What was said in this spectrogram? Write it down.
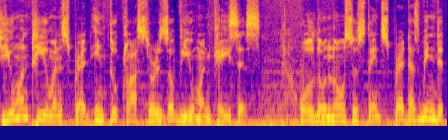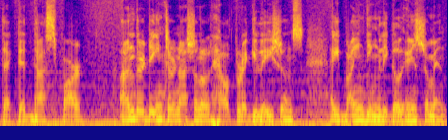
human-to-human -human spread in two clusters of human cases, although no sustained spread has been detected thus far. Under the international health regulations, a binding legal instrument,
